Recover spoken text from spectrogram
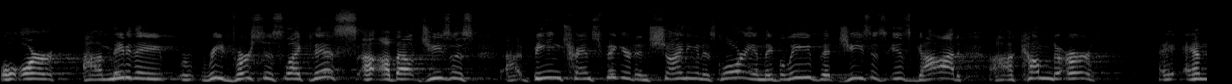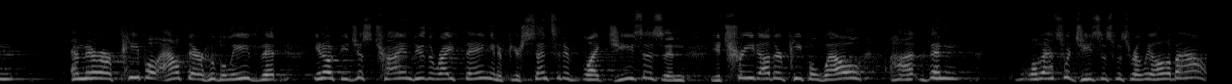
Or, or uh, maybe they read verses like this uh, about Jesus uh, being transfigured and shining in his glory, and they believe that Jesus is God uh, come to earth. And, and there are people out there who believe that, you know, if you just try and do the right thing, and if you're sensitive like Jesus and you treat other people well, uh, then, well, that's what Jesus was really all about.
